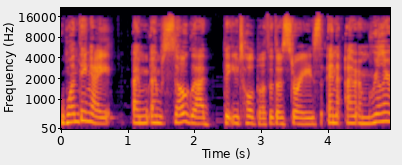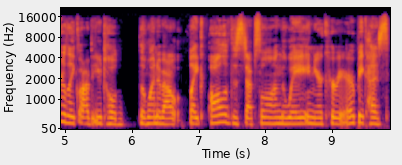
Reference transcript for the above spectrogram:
One thing I, I'm, I'm so glad that you told both of those stories. And I'm really, really glad that you told the one about like all of the steps along the way in your career because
